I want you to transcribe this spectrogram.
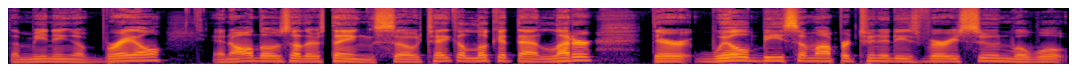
the meaning of Braille, and all those other things. So take a look at that letter. There will be some opportunities very soon. We'll,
